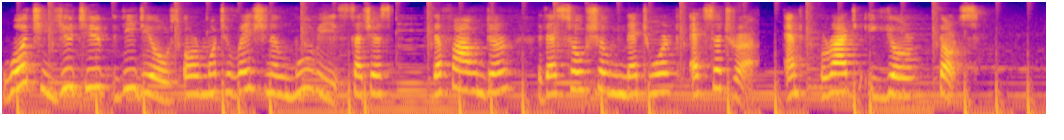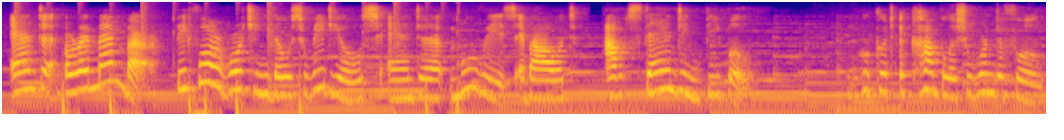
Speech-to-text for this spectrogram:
Watch YouTube videos or motivational movies such as The Founder, The Social Network, etc. and write your thoughts. And remember, before watching those videos and uh, movies about outstanding people who could accomplish wonderful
